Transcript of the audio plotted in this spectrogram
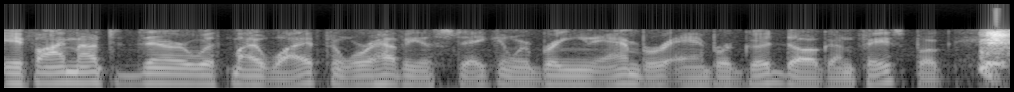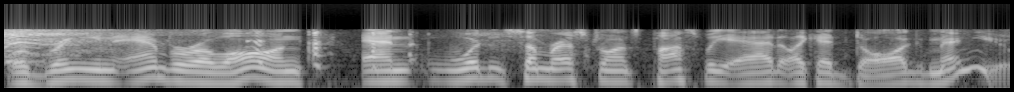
if I'm out to dinner with my wife and we're having a steak and we're bringing Amber, Amber Good Dog on Facebook, we're bringing Amber along, and wouldn't some restaurants possibly add like a dog menu?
